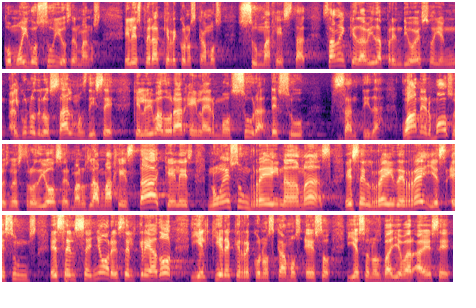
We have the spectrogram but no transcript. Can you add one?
como hijos suyos, hermanos. Él espera que reconozcamos su majestad. ¿Saben que David aprendió eso? Y en algunos de los salmos dice que lo iba a adorar en la hermosura de su santidad. Cuán hermoso es nuestro Dios, hermanos. La majestad que Él es, no es un rey nada más, es el rey de reyes, es, un, es el Señor, es el creador. Y Él quiere que reconozcamos eso y eso nos va a llevar a ese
